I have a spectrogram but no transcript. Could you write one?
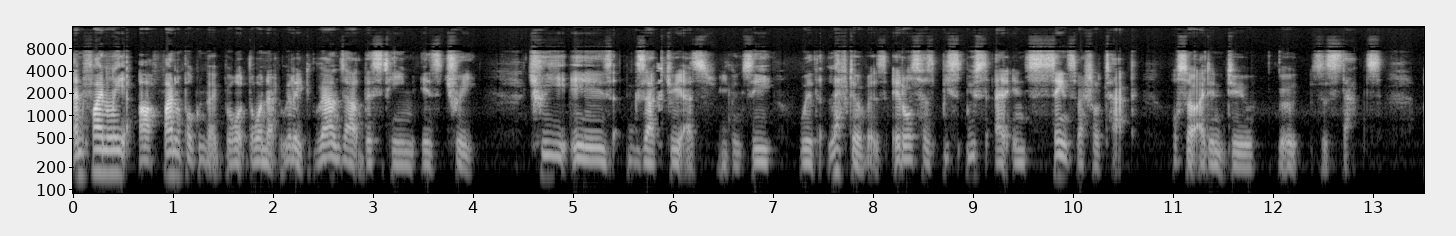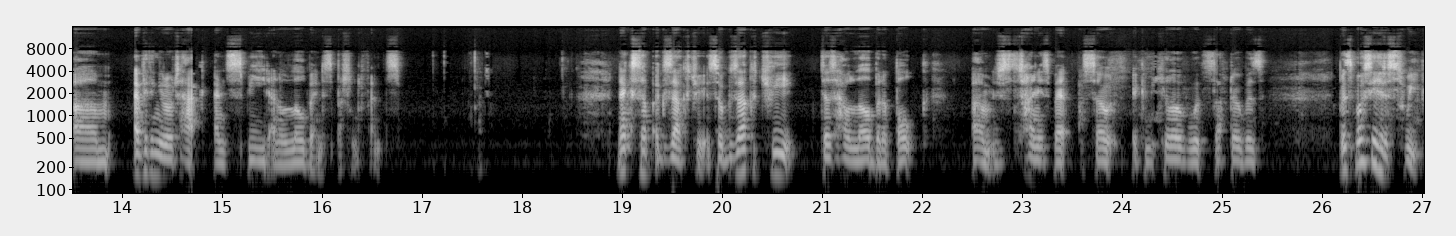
And finally, our final Pokemon that I brought, the one that really rounds out this team, is Tree. Tree is Xurkitree, as you can see, with leftovers. It also has Beast Boost and Insane Special Attack. Also, I didn't do Rose's stats. Um, everything into attack and speed and a little bit into special defense. Next up, Xurkitree. So Xurkitree does have a little bit of bulk, um, just the tiniest bit, so it can heal over with leftovers. But it's mostly hit a sweep.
